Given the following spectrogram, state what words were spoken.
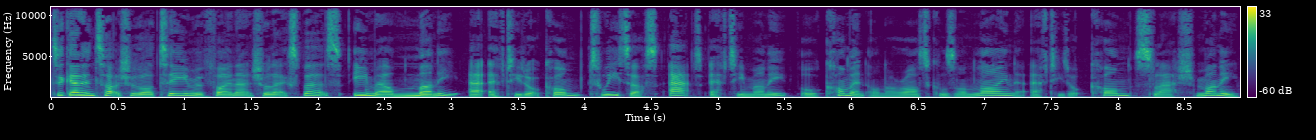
To get in touch with our team of financial experts, email money at ft.com, tweet us at ftmoney, or comment on our articles online at ft.com slash money.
